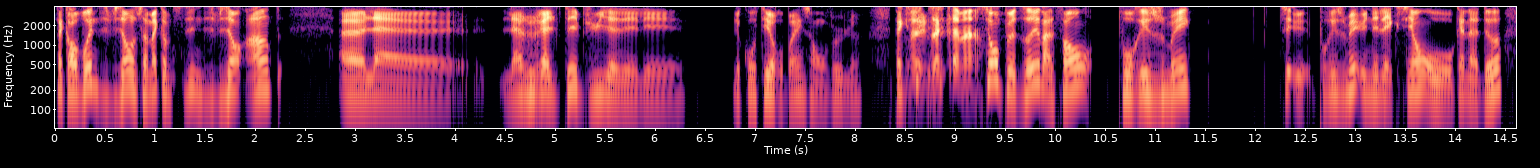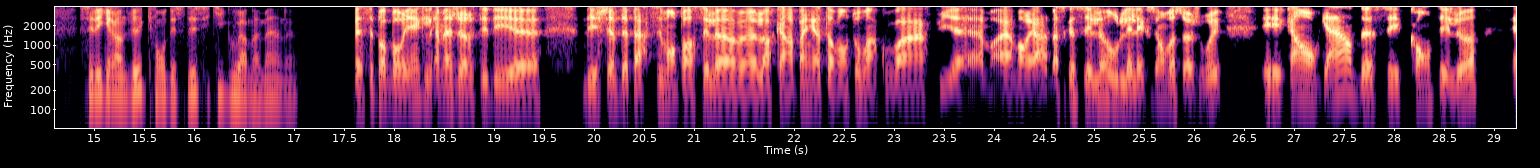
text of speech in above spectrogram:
Fait qu'on voit une division, justement, comme tu dis, une division entre euh, la, la ruralité puis le, côté urbain, si on veut. Là. Fait que c'est- Exactement. si on peut dire, dans le fond, pour résumer, pour résumer une élection au Canada, c'est les grandes villes qui vont décider c'est qui le gouvernement. Là. Ben, c'est pas pour rien que la majorité des, euh, des chefs de parti vont passer leur, euh, leur campagne à Toronto, Vancouver, puis à, à Montréal, parce que c'est là où l'élection va se jouer. Et quand on regarde ces comtés-là, euh,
